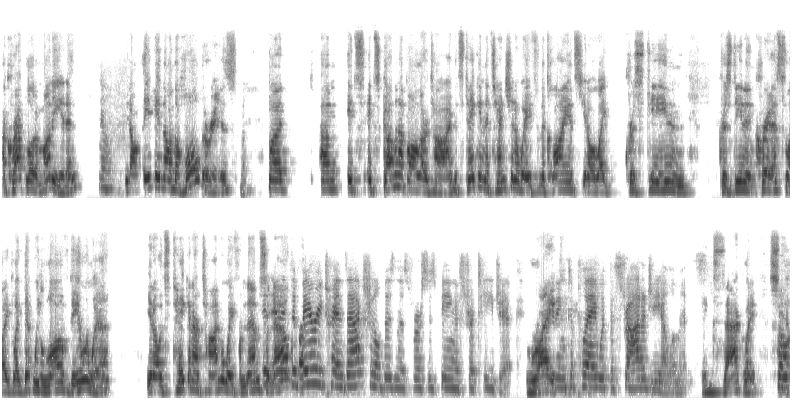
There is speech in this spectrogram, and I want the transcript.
a crap load of money in it. No. You know, in, in on the whole there is, but um, it's it's gumming up all our time. It's taking attention away from the clients, you know, like Christine and Christina and Chris, like like that we love dealing with. You know, it's taking our time away from them. So and, now it's a very transactional business versus being a strategic. Right. Getting to play with the strategy elements. Exactly. So yeah.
